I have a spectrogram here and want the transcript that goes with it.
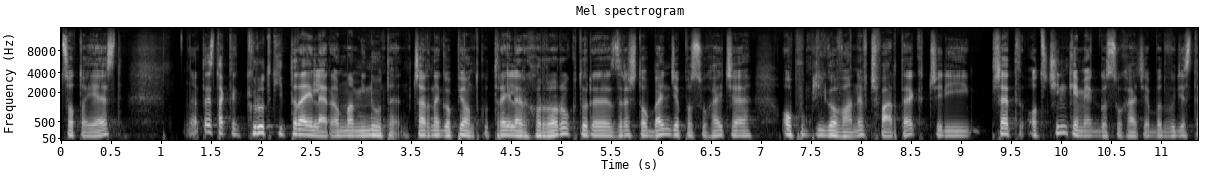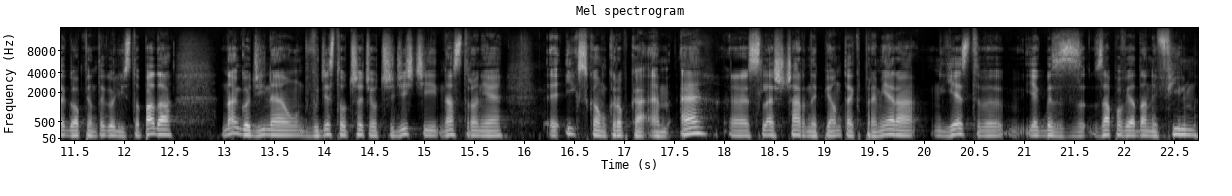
co to jest. No, to jest taki krótki trailer, on ma minutę, Czarnego Piątku, trailer horroru, który zresztą będzie, posłuchajcie, opublikowany w czwartek, czyli przed odcinkiem, jak go słuchacie, bo 25 listopada na godzinę 23.30 na stronie e, xcom.me e, slash czarny piątek premiera. Jest e, jakby zapowiadany film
